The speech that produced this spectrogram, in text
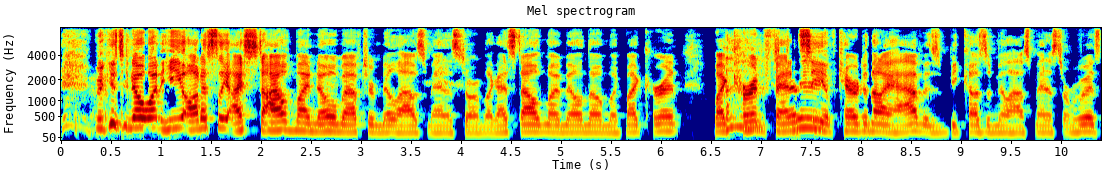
because you know what? He honestly, I styled my gnome after Millhouse Manastorm. Like I styled my mill gnome. Like my current, my Oh, current fantasy shit. of character that I have is because of Millhouse Manastorm, who has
